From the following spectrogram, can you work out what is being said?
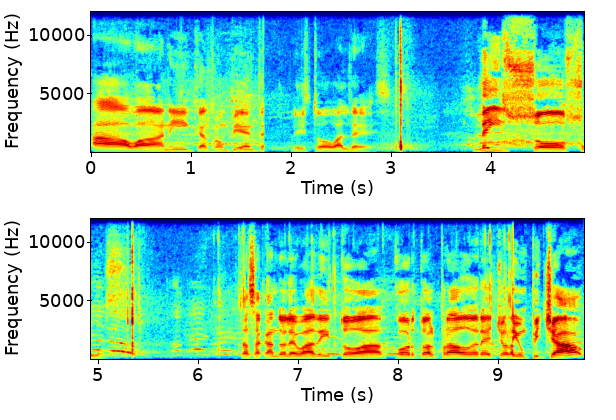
Abanica el rompiente. Listo, Valdés. Le hizo. Está sacando elevadito a corto al prado derecho. Hay un pichao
